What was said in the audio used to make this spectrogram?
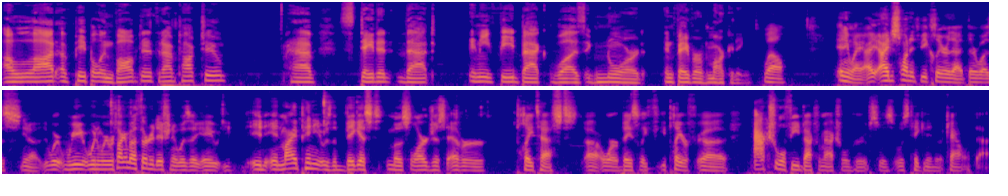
a lot of people involved in it that I've talked to have stated that any feedback was ignored in favor of marketing. Well, anyway, I, I just wanted to be clear that there was, you know, we, we when we were talking about third edition, it was a, a in, in my opinion, it was the biggest, most largest ever playtest, uh, or basically player uh, actual feedback from actual groups was was taken into account with that.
